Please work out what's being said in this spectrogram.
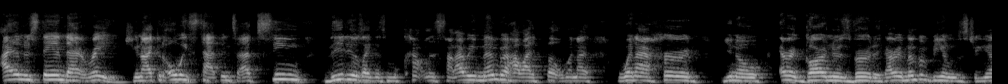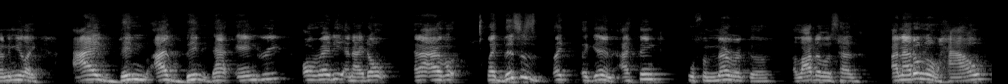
I understand that rage. You know, I can always tap into. I've seen videos like this countless times. I remember how I felt when I when I heard, you know, Eric Gardner's verdict. I remember being on the street. You know what I mean? Like I've been I've been that angry already, and I don't. And I've like this is like again. I think with America, a lot of us have, and I don't know how,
